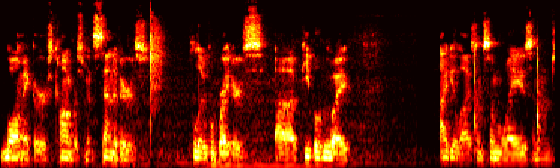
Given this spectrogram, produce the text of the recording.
lawmakers, congressmen, senators, political writers, uh, people who I idealized in some ways and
